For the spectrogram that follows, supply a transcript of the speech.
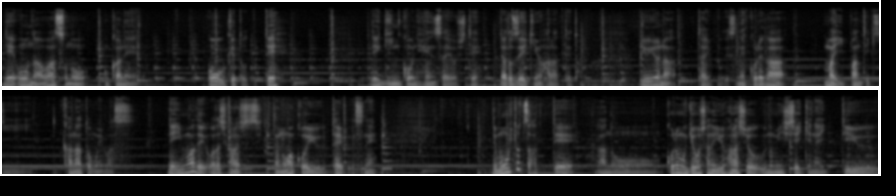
でオーナーはそのお金を受け取ってで銀行に返済をしてであと税金を払ってというようなタイプですね。これがまあ一般的かなと思います。で今まで私話してきたのはこういうタイプですね。でもう一つあってあのこれも業者の言う話を鵜呑みにしちゃいけないっていう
